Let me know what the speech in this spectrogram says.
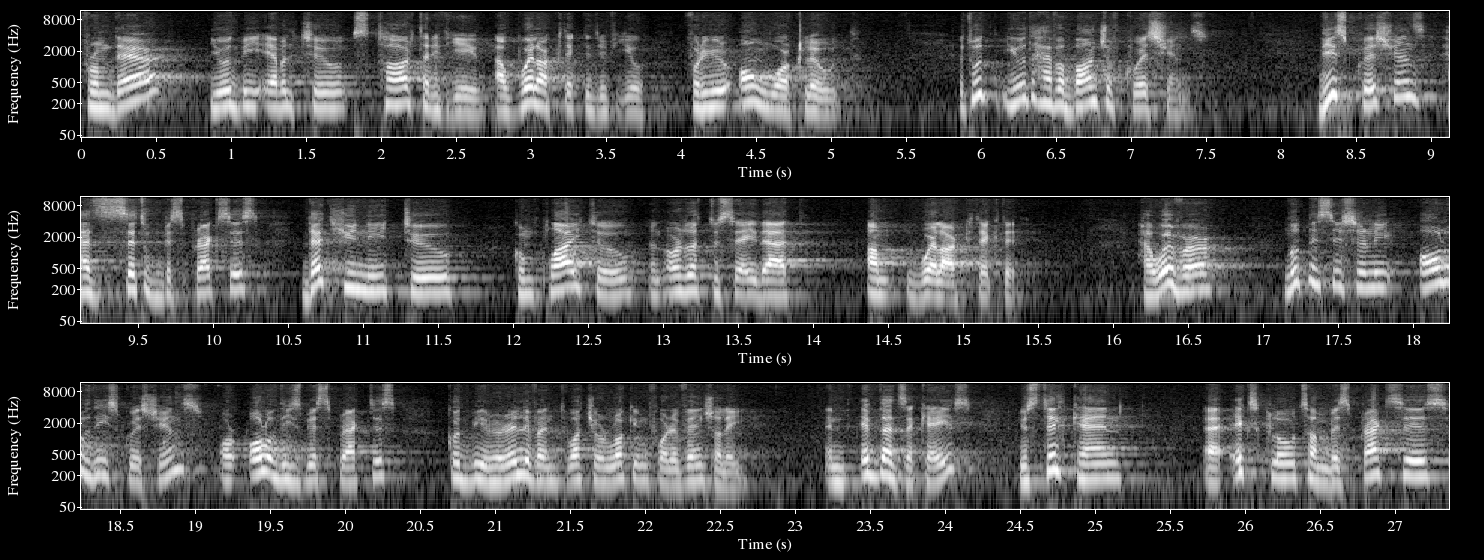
From there, you would be able to start a review, a well-architected review for your own workload. It would, you would have a bunch of questions. These questions has a set of best practices that you need to comply to in order to say that I'm well architected. However, not necessarily all of these questions or all of these best practice could be relevant to what you're looking for eventually. And if that's the case, you still can uh, exclude some best practices,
